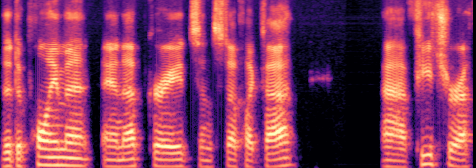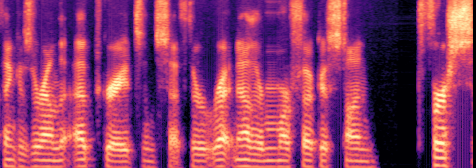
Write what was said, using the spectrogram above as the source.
the deployment and upgrades and stuff like that. Uh, future, I think, is around the upgrades and stuff. They're, right now, they're more focused on first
